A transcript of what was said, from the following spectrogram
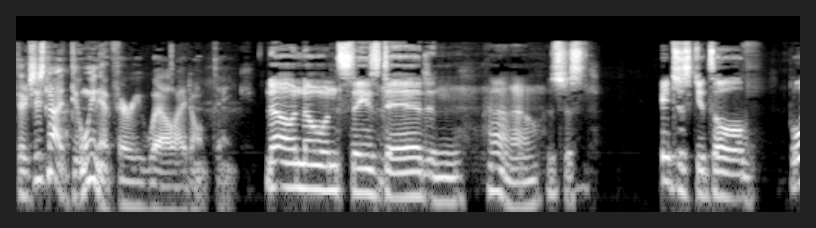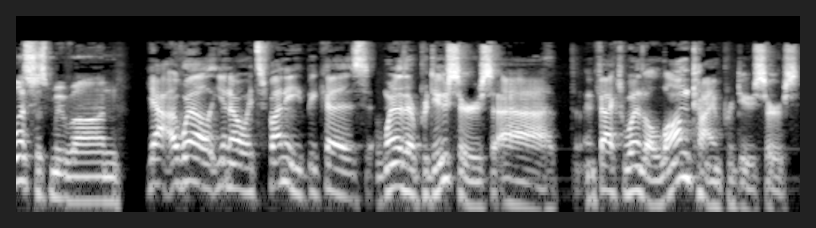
they're just not doing it very well. I don't think. No, no one stays dead, and I don't know. It's just it just gets old. But let's just move on. Yeah, uh, well, you know, it's funny because one of their producers, uh, in fact, one of the longtime producers,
